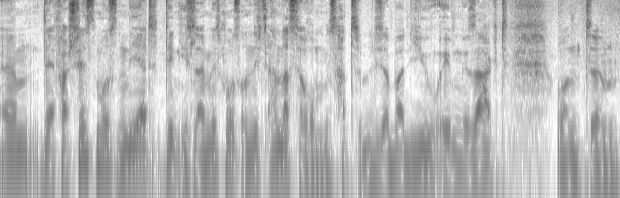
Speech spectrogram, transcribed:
Ähm, der Faschismus nähert den Islamismus und nicht andersherum. Das hat dieser Badiou eben gesagt. Und ähm,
